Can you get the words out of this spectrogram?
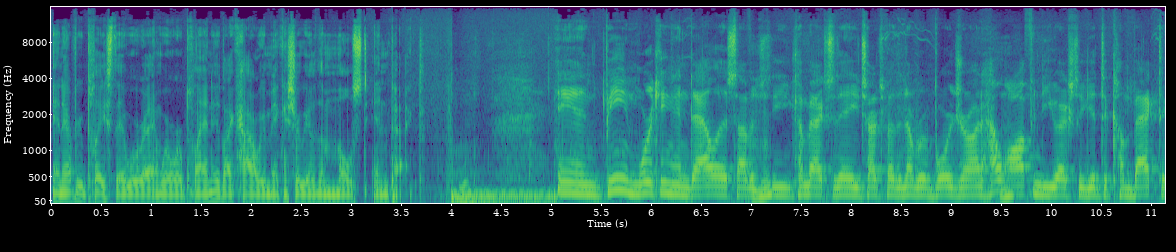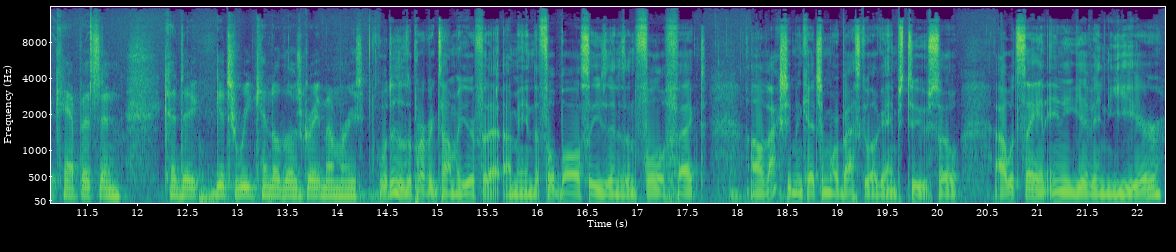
in every place that we're at and where we're planted, like how are we making sure we have the most impact? And being working in Dallas, obviously mm-hmm. you come back today. You talked about the number of boards you're on. How mm-hmm. often do you actually get to come back to campus and kind of get to rekindle those great memories? Well, this is the perfect time of year for that. I mean, the football season is in full effect. I've actually been catching more basketball games too. So I would say in any given year,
